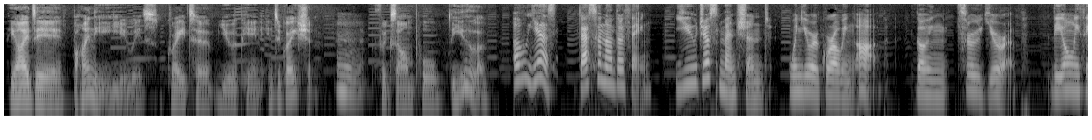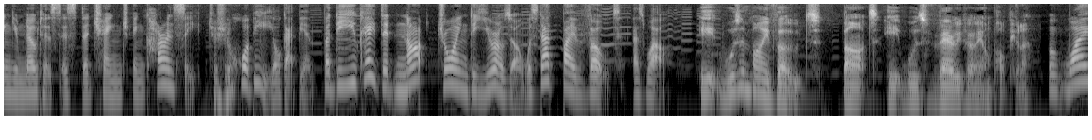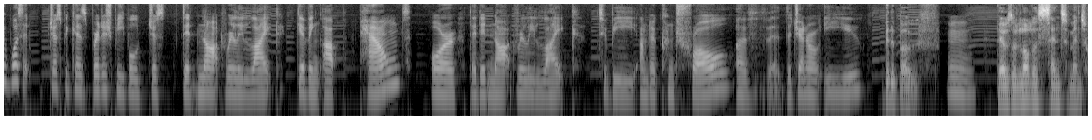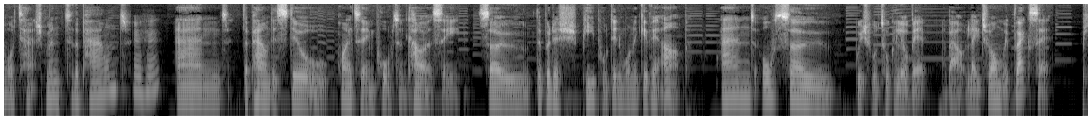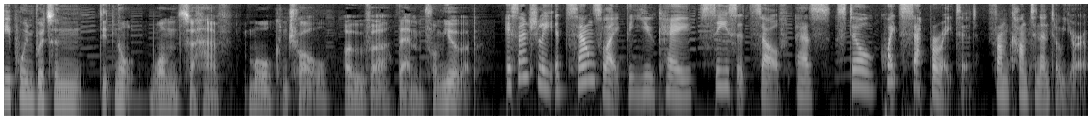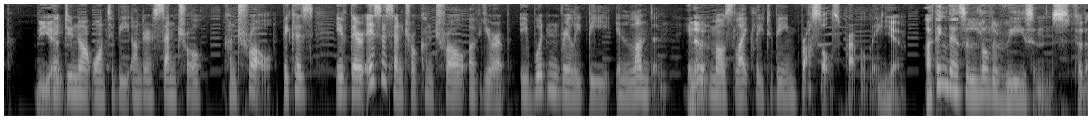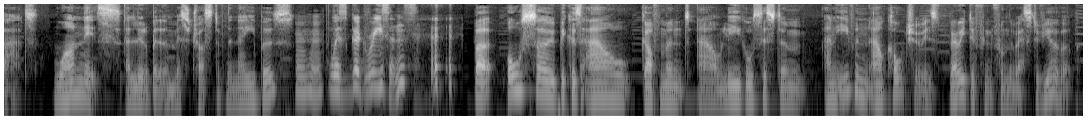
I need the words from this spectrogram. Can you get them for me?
The idea behind the EU is greater European integration. For example, the euro. Oh, yes, that's another thing. You just mentioned when you were growing up, going through Europe, the only thing you noticed is the change in currency, 就是货币有改变. But the UK did not join the Eurozone. Was that by vote as well? It wasn't by vote, but it was very, very unpopular. Why was it? Just because British people just did not really like giving up pounds, or they did not really like to be under control of the, general EU? bit of both. Mm. There was a lot of sentimental attachment to the pound, mm-hmm. and the pound is still quite an important currency. So the British people didn't want to give it up. And also, which we'll talk a little bit about later on with Brexit, people in Britain did not want to have more control over them from Europe. Essentially, it sounds like the UK sees itself as still quite separated from continental Europe. Yeah. They uh, do not want to be under central control because if there is a central control of Europe, it wouldn't really be in London. It No. would most likely to be in Brussels, probably. Yeah. I think there's a lot of reasons for that. One, it's a little bit of mistrust of the neighbours. Mm-hmm. With good reasons. but also because our government, our legal system, and even our culture is very different from the rest of Europe.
